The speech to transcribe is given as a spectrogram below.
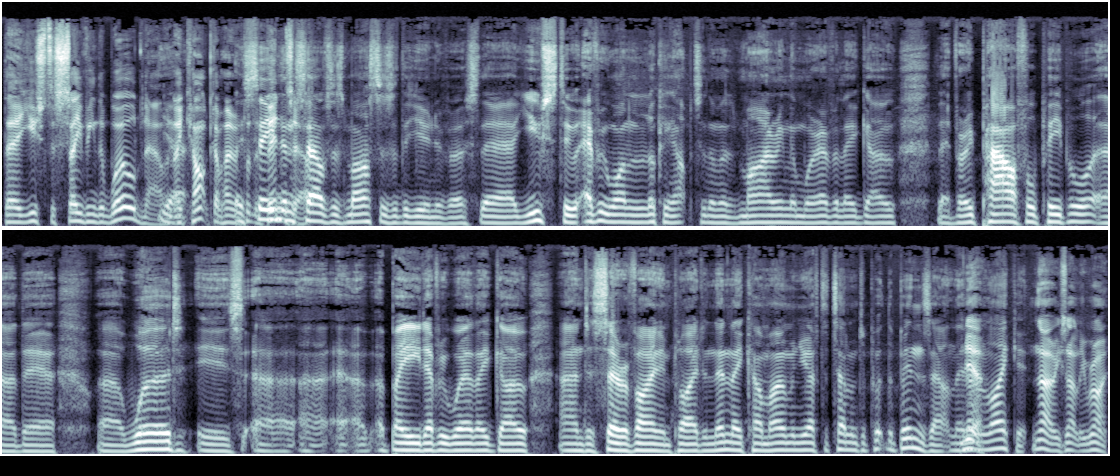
they're used to saving the world now. and They can't come home They and put the bins out. They see themselves as masters of the universe. They're used to everyone looking up to them, admiring them wherever they go. They're very powerful people. Uh, their uh, word is uh, uh, uh, obeyed everywhere they go. And as Sarah Vine implied, and then they come home and you have to tell them to put the bins out, and they Yeah. don't like it. No, exactly right.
